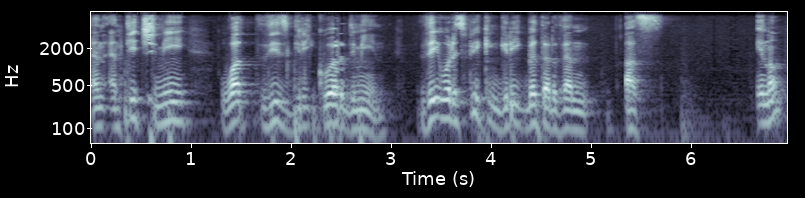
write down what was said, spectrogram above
and, and teach me what this Greek word mean. They were speaking Greek better than us. You know,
